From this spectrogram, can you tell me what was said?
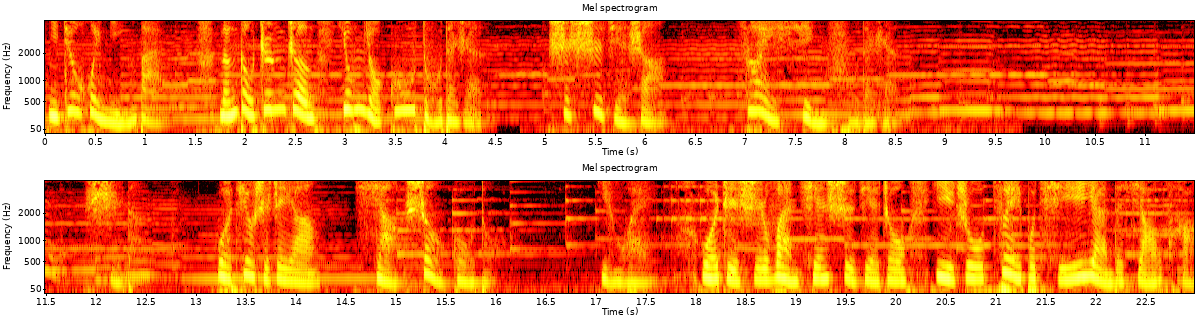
你就会明白。能够真正拥有孤独的人，是世界上最幸福的人。是的，我就是这样享受孤独，因为我只是万千世界中一株最不起眼的小草。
